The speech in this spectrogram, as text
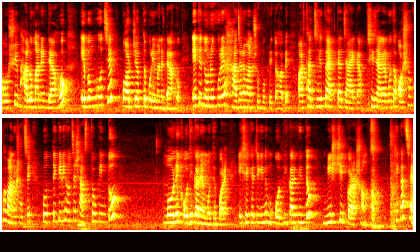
অবশ্যই ভালো মানের দেওয়া হোক এবং হচ্ছে পর্যাপ্ত পরিমাণে দেওয়া হোক। এতে দৌলতপুরের হাজারো মানুষ উপকৃত হবে। অর্থাৎ যেহেতু একটা জায়গা সেই জায়গার মধ্যে অসংখ্য মানুষ আছে, প্রত্যেকেরই হচ্ছে স্বাস্থ্য কিন্তু মৌলিক অধিকারের মধ্যে পড়ে। এই সেক্ষেত্রে কিন্তু অধিকার কিন্তু নিশ্চিত করা সম্ভব। ঠিক আছে?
